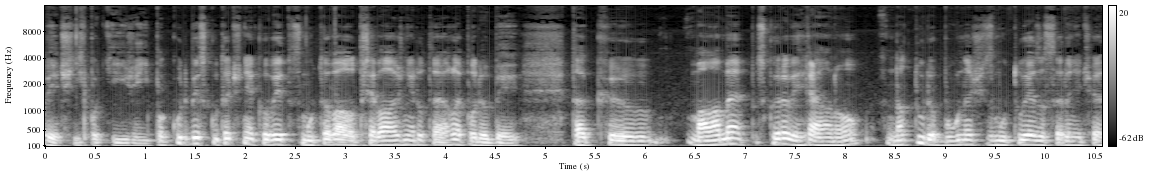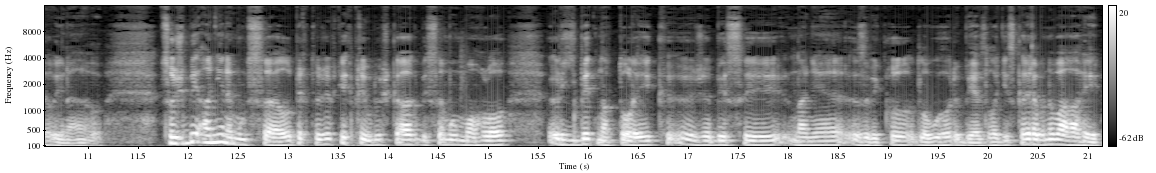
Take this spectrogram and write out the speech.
větších potíží. Pokud by skutečně COVID smutoval převážně do téhle podoby, tak eh, máme skoro vyhráno na tu dobu, než zmutuje zase do něčeho jiného. Což by ani nemusel, protože v těch průduškách by se mu mohlo líbit natolik, že by si na ně zvykl dlouhodobě. Z hlediska rovnováhy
